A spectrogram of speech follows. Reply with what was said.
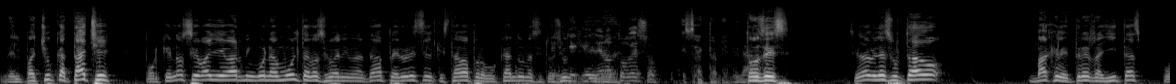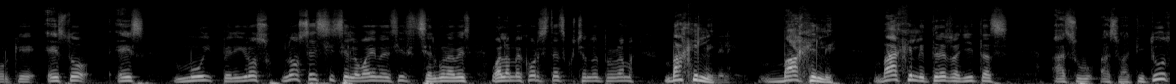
del Pachuca tache, porque no se va a llevar ninguna multa, no se va a ninguna nada, pero eres el que estaba provocando una situación. El que generó que todo eso. Exactamente. Claro. Entonces, señor Avilés Hurtado, bájele tres rayitas, porque esto es muy peligroso. No sé si se lo vayan a decir si alguna vez, o a lo mejor si está escuchando el programa, bájele, bájele, bájele tres rayitas a su, a su actitud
